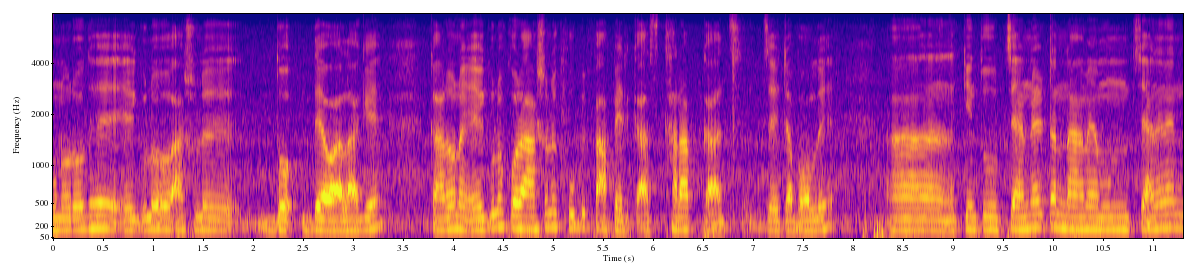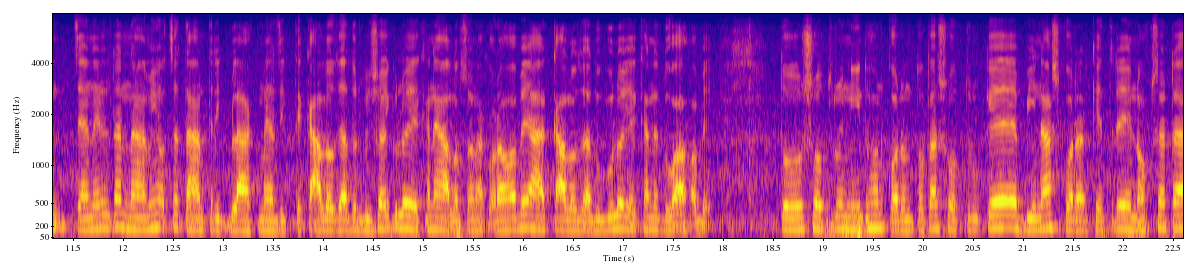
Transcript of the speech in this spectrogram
অনুরোধে এগুলো আসলে দেওয়া লাগে। কারণ এগুলো করা আসলে খুবই পাপের কাজ, খারাপ কাজ যেটা বলে। কিন্তু চ্যানেলটার নাম এমন, চ্যানেল, চ্যানেলটার নামই হচ্ছে তান্ত্রিক ব্ল্যাক ম্যাজিকতে কালো জাদুর বিষয়গুলো এখানে আলোচনা করা হবে আর কালো জাদুগুলো এখানে দেওয়া হবে। তো শত্রু নিধনকরণ তথা শত্রুকে বিনাশ করার ক্ষেত্রে নকশাটা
